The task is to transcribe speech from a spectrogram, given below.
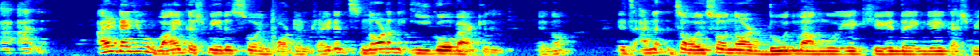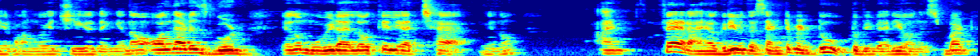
I, will tell you why Kashmir is so important, right? It's not an ego battle, you know. It's and it's also not dood मांगोगे खीर denge, Kashmir मांगोगे चीर denge. Now all that is good, you know. Movie dialogue dialogue के लिए अच्छा you know and fair I agree with the sentiment too to be very honest but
